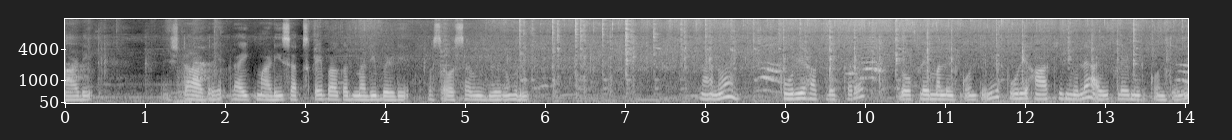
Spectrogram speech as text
ಮಾಡಿ. ಇಷ್ಟ ಆದರೆ ಲೈಕ್ ಮಾಡಿ, ಸಬ್ಸ್ಕ್ರೈಬ್ ಆಗೋದು ಮರಿಬೇಡಿ. ಹೊಸ ಹೊಸ ವಿಡಿಯೋ ನೋಡಿ. ನಾನು ಪೂರಿ ಹಾಕ್ಬೇಕಾದ್ರೆ ಲೋ ಫ್ಲೇಮಲ್ಲಿ ಇಟ್ಕೊತೀನಿ. ಪೂರಿ ಹಾಕಿದ ಮೇಲೆ ಹೈ ಫ್ಲೇಮ್ ಇಟ್ಕೊತೀನಿ.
